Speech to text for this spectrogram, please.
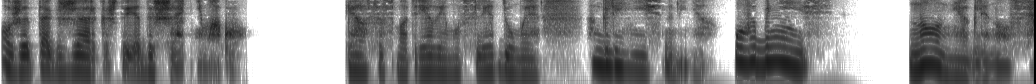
«Уже так жарко, что я дышать не могу». Элса смотрела ему вслед, думая, «Оглянись на меня, улыбнись!» Но он не оглянулся.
